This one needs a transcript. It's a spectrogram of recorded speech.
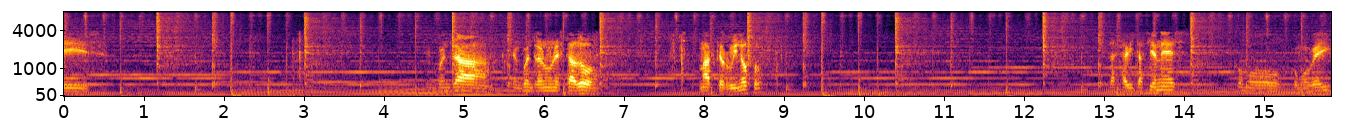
se encuentra, se encuentra en un estado más que ruinoso. Las habitaciones, como, como veis,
